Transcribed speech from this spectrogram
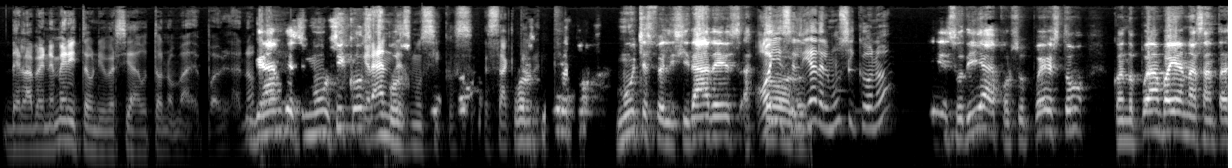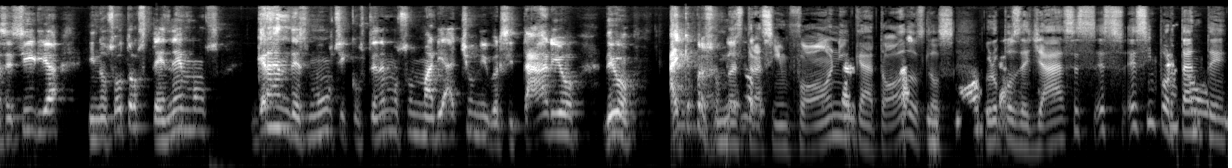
de la Benemérita Universidad Autónoma de Puebla, ¿no? Grandes músicos. Grandes músicos, exacto. Por supuesto, muchas felicidades. A Hoy es el Día del Músico, ¿no? Es su día, por supuesto. Cuando puedan, vayan a Santa Cecilia y nosotros tenemos grandes músicos, tenemos un mariachi universitario. Digo, hay que presumir. Nuestra sinfónica, todos los grupos de jazz. Es, es, importante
